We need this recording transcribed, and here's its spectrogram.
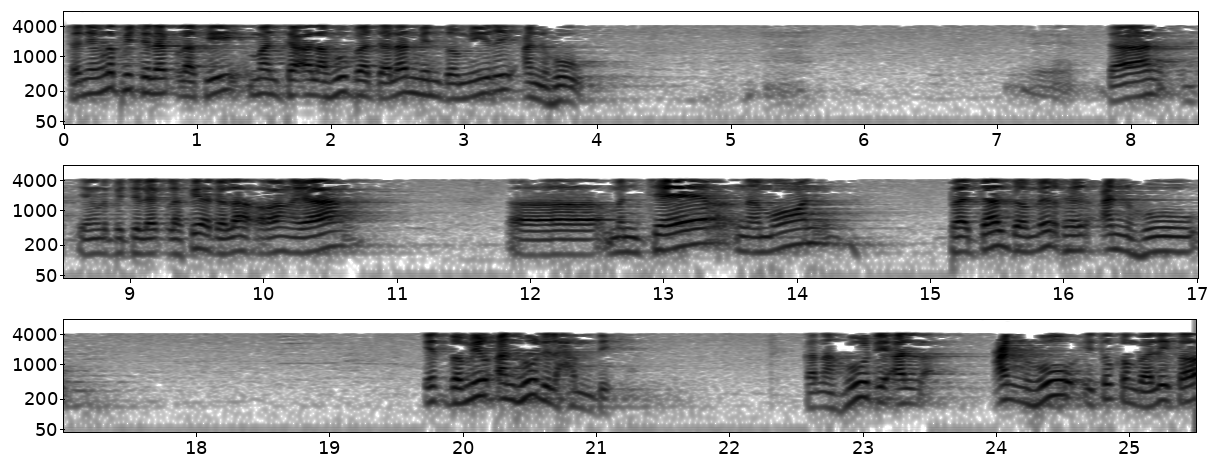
Dan yang lebih jelek lagi, man ja'alahu badalan min domiri anhu. Dan yang lebih jelek lagi adalah orang yang uh, mencer namun badal domir dari anhu. It domir anhu lil hamdi. Karena hu di al anhu itu kembali ke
